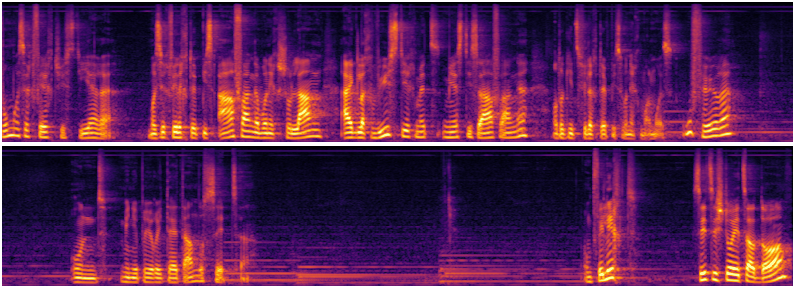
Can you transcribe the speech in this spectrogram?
wo muss ich vielleicht justieren? Muss ich vielleicht etwas anfangen, wo ich schon lange eigentlich wüsste, ich müsste es anfangen? Oder gibt es vielleicht etwas, wo ich mal muss aufhören und meine Priorität anders setzen? Und vielleicht sitzt du jetzt auch da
